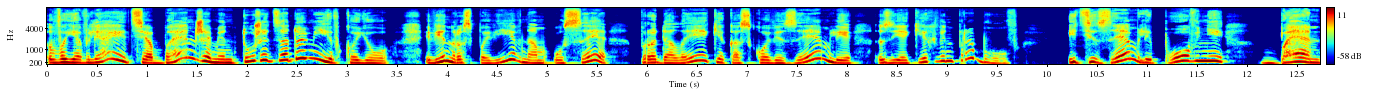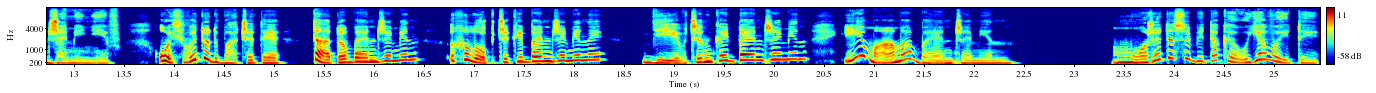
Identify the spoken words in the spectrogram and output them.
виявляється, Бенджамін тужить за домівкою. Він розповів нам усе про далекі казкові землі, з яких він прибув. І ці землі повні Бенджамінів. Ось ви тут бачите тато Бенджамін, хлопчики Бенджаміни, дівчинка Бенджамін і мама Бенджамін. Можете собі таке уявити?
